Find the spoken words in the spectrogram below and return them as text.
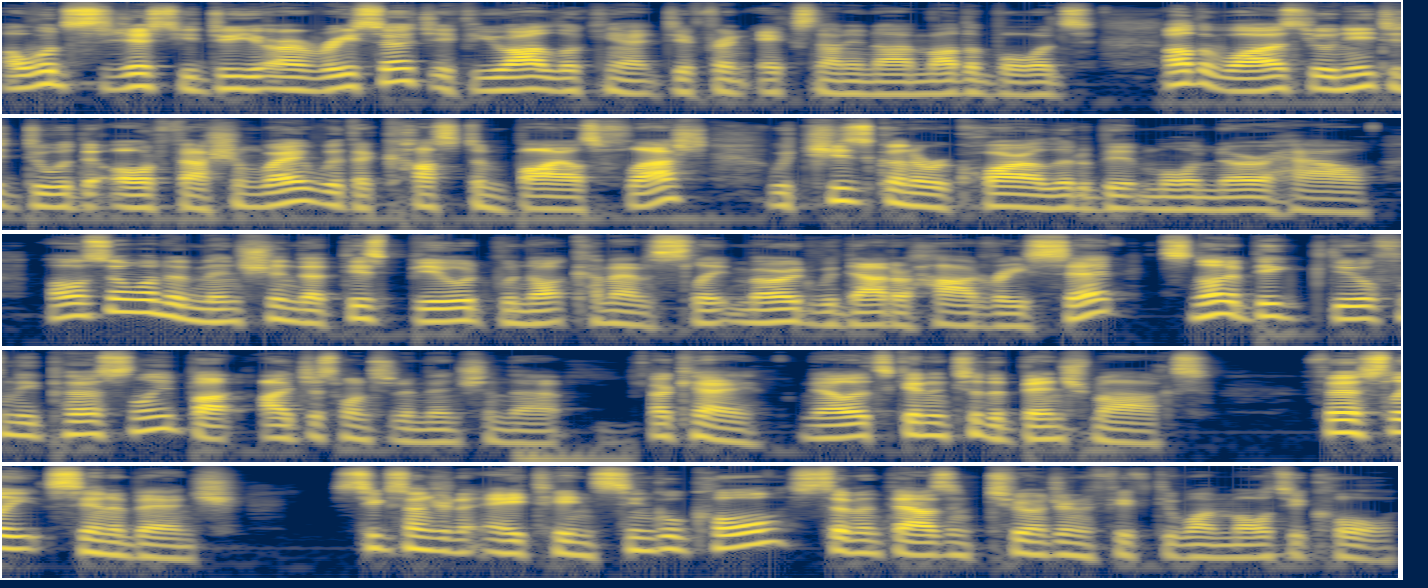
I would suggest you do your own research if you are looking at different X99 motherboards. Otherwise, you'll need to do it the old fashioned way with a custom BIOS flash, which is going to require a little bit more know how. I also want to mention that this build will not come out of sleep mode without a hard reset. It's not a big deal for me personally, but I just wanted to mention that. Okay, now let's get into the benchmarks. Firstly, Cinebench. 618 single core, 7251 multi core.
